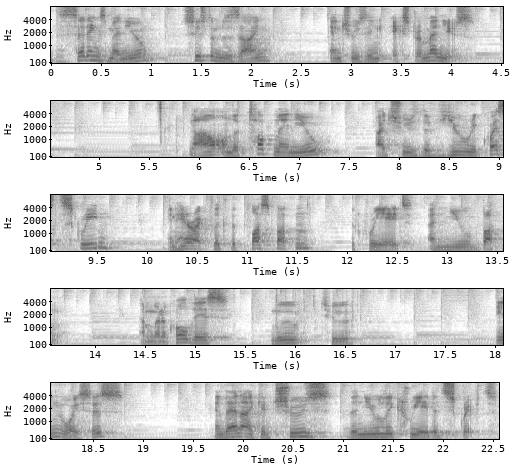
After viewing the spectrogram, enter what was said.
the Settings menu, System Design, and choosing Extra Menus. Now on the top menu, I choose the View Request screen, and here I click the plus button to create a new button. I'm going to call this Move to Invoices, and then I can choose the newly created script.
